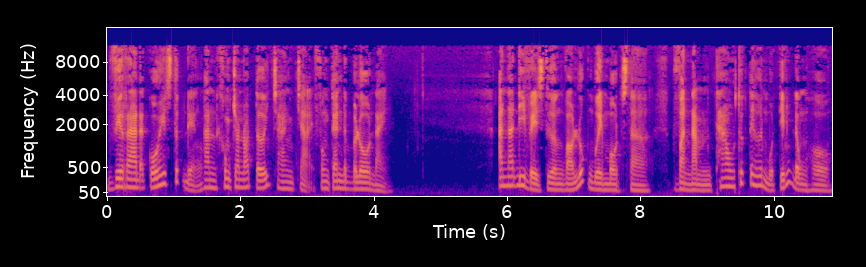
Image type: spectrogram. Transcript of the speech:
Vera đã cố hết sức để ngăn không cho nó tới trang trại Fontainebleau này. Anna đi về giường vào lúc 11 giờ và nằm thao thức tới hơn một tiếng đồng hồ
